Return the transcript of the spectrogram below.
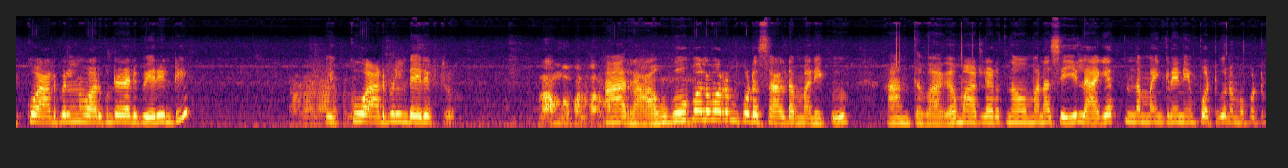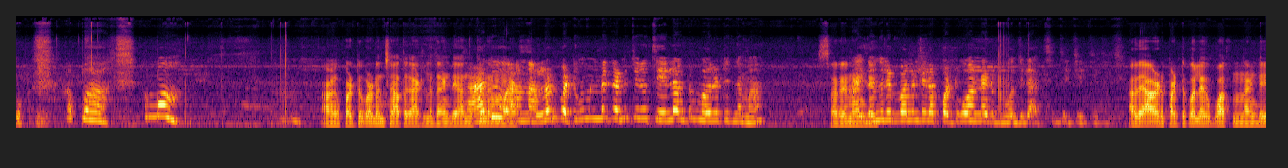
ఎక్కువ ఆడపిల్లని వాడుకుంటాడు ఆడి పేరేంటి? ఎక్కువ ఆడపిల్లని డైరెక్టర్. రామ్ గోపాల్ వర్మ. ఆ రామగోపాలవరం కూడా సాలడమ్మా నీకు. అంత బాగా మాట్లాడుతున్నావమ్మా నా చెయ్యి లాగేస్తుందమ్మా ఇంక నేను పట్టుకోనమ్మా పట్టుకో. అబ్బా అమ్మా. ఆమె పట్టుకోవడం చేత కావట్లేదండి అందుకని నల్లడు పట్టుకున్న కాడి నుంచి ఇలా చేయి లాగటం మొదలెట్టిందమ్మా. సరేనండి. ఇవ్వాలంటే ఇలా పట్టుకో. అదే ఆవిడ పట్టుకోలేకపోతుందండి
